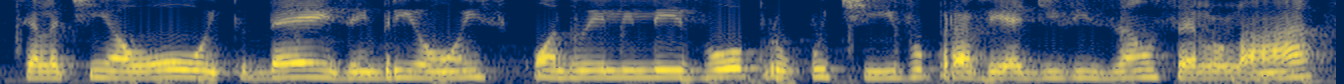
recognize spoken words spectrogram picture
Se ela tinha oito, dez embriões, quando ele levou para o cultivo para ver a divisão celular,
